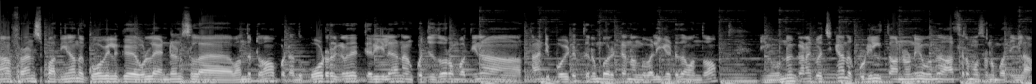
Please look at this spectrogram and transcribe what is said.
ஆ ஃப்ரெண்ட்ஸ் பார்த்தீங்கன்னா அந்த கோவிலுக்கு உள்ள என்ட்ரன்ஸில் வந்துட்டோம். பட் அந்த போர்டு இருக்கிறதே தெரியல. நாங்கள் கொஞ்சம் தூரம் பார்த்தீங்கன்னா தாண்டி போயிட்டு திரும்ப ரிட்டன் நாங்கள் வழிகேட்டு தான் வந்தோம். நீங்கள் ஒன்றும் கணக்கு வச்சுக்க அந்த குடியில் தாண்டோன்னே வந்து ஆசிரமம் சொன்னோம் பார்த்தீங்களா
